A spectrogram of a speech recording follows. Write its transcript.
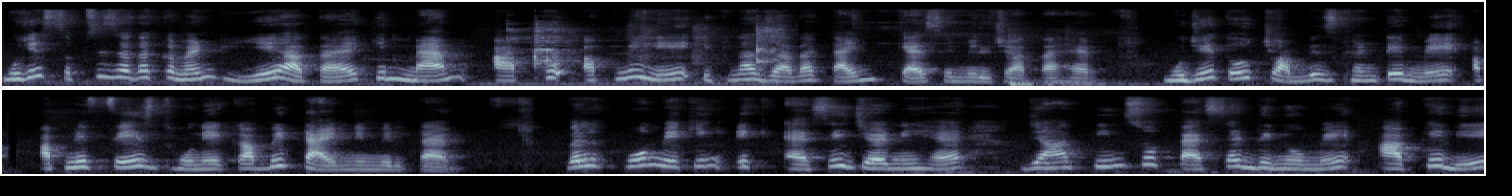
मुझे सबसे ज़्यादा कमेंट ये आता है कि मैम आपको अपने लिए इतना ज़्यादा टाइम कैसे मिल जाता है? मुझे तो 24 घंटे में अपने फेस धोने का भी टाइम नहीं मिलता है। वेल होम मेकिंग एक ऐसी जर्नी है जहाँ तीन सौ पैंसठ दिनों में आपके लिए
